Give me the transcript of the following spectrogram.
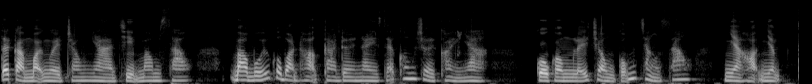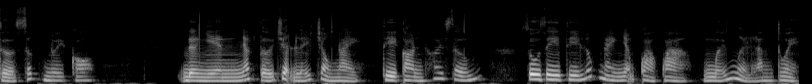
Tất cả mọi người trong nhà chỉ mong sao bảo bối của bọn họ cả đời này sẽ không rời khỏi nhà. Cô không lấy chồng cũng chẳng sao, nhà họ nhậm thừa sức nuôi cô. Đương nhiên nhắc tới chuyện lấy chồng này thì còn hơi sớm, dù gì thì lúc này nhậm quả quả mới 15 tuổi.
